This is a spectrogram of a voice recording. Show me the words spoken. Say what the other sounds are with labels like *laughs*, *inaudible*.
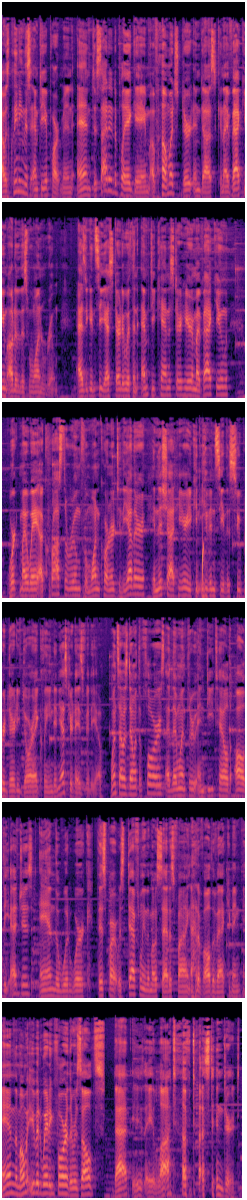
I was cleaning this empty apartment and decided to play a game of how much dirt and dust can I vacuum out of this one room. As you can see, I started with an empty canister here in my vacuum, worked my way across the room from one corner to the other. In this shot here, you can *laughs* even see the super dirty door I cleaned in yesterday's video. Once I was done with the floors, I then went through and detailed all the edges and the woodwork. This part was definitely the most satisfying *laughs* out of all the vacuuming. And the moment you've been waiting for, the results, that is a lot *laughs* of dust and dirt.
